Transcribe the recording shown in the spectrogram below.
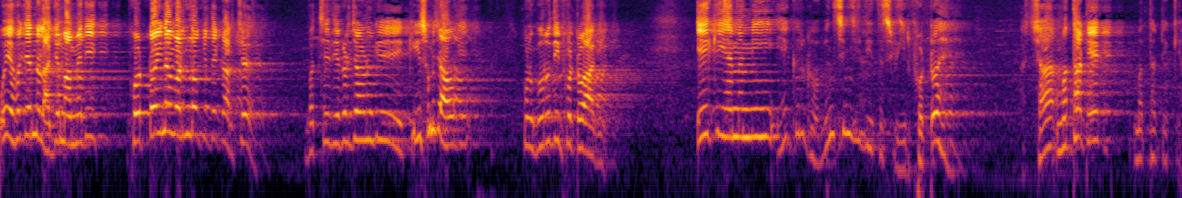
ਉਹ ਇਹੋ ਜਿਹੇ ਨਲਾਜ ਮਾਮੇ ਦੀ ਫੋਟੋ ਹੀ ਨਾ ਵੜਨ ਦੋ ਕਿਤੇ ਘਰ 'ਚ। ਬੱਚੇ ਵਿਗੜ ਜਾਣਗੇ, ਕੀ ਸਮਝਾਓਗੇ? ਹੁਣ ਗੁਰੂ ਦੀ ਫੋਟੋ ਆ ਗਈ। ਇਹ ਕੀ ਹੈ ਮੰਮੀ? ਇਹ ਗੁਰੂ ਗੋਬਿੰਦ ਸਿੰਘ ਜੀ ਦੀ ਤਸਵੀਰ, ਫੋਟੋ ਹੈ। ਅੱਛਾ, ਮੱਥਾ ਟੇਕ, ਮੱਥਾ ਟੇਕਿਆ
